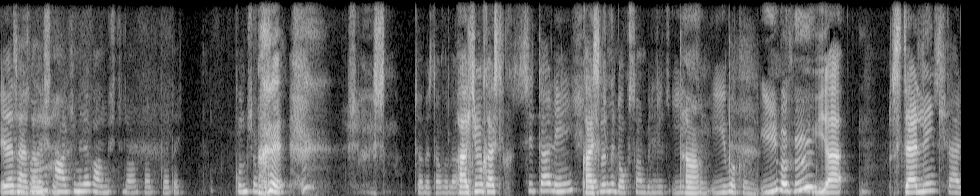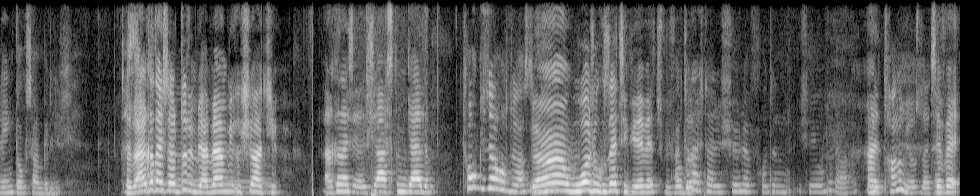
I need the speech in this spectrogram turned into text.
Evet Arkadaşlar. arkadaşlar. Hakimide kalmıştır arkadaşlar. Şunu- Tövbe estağfurullah. Hakimi kaçlık? Sterling. Kaçlık? Hakimi 91'lik. İyi Tamam. bakın. iyi bakın. iyi bakın. Ya Sterling. Sterling 91'lik. Tabii arkadaşlar durun bir ben bir ışığı açayım. Arkadaşlar ışığı açtım geldim. Çok güzel oldu aslında. Aa, oha çok güzel çekiyor evet. Foden. Arkadaşlar şöyle Foden şey oldu da Evet. tanımıyoruz zaten. Sefe,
